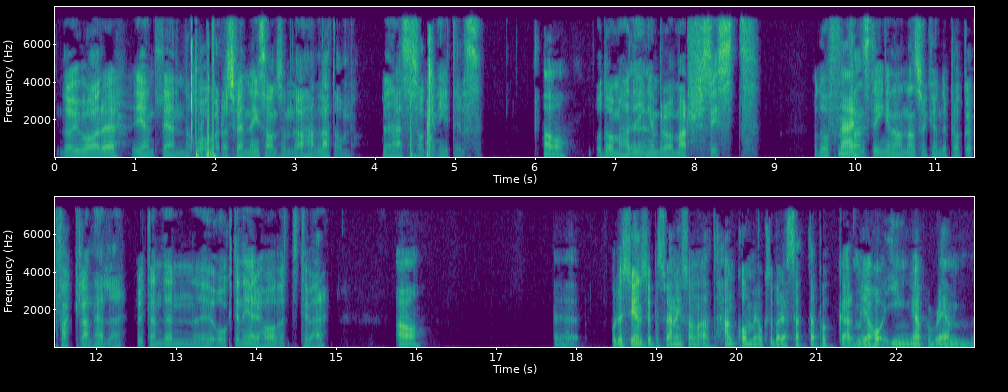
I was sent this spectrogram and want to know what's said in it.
det har ju varit egentligen Ågård och Svenningsson som det har handlat om den här säsongen hittills. Ja. Och de hade Eh. ingen bra match sist. Och då Nej. fanns det ingen annan som kunde plocka upp facklan heller, utan den eh, åkte ner i havet tyvärr. Ja. Och det syns ju på Svenningsson att han kommer ju också börja sätta puckar. Men jag har inga problem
